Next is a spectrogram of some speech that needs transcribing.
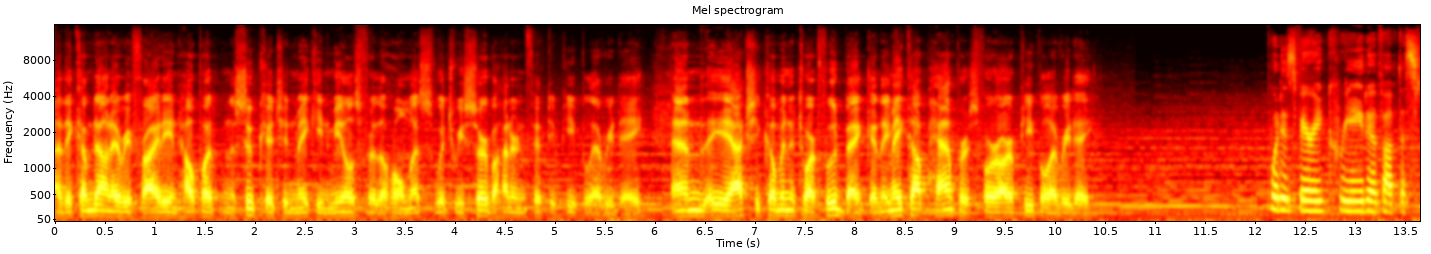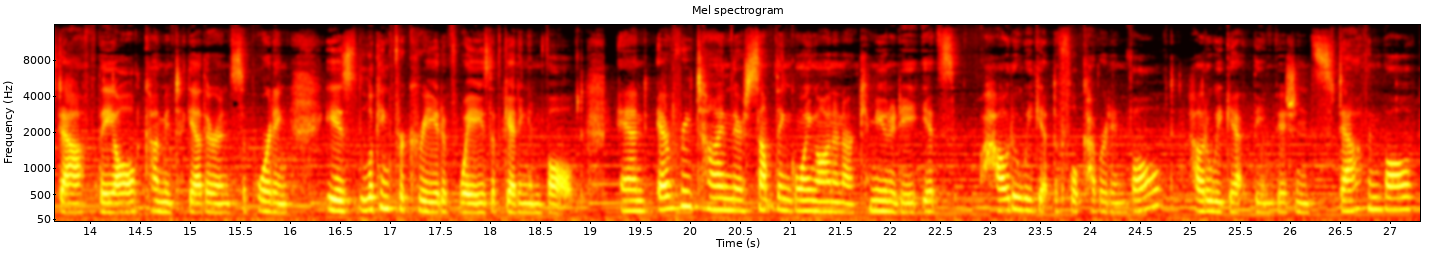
Uh, they come down every Friday and help out in the soup kitchen making meals for the homeless, which we serve 150 people every day. And they actually come into our food bank and they make up hampers for our people every day. What is very creative of the staff, they all coming together and supporting, is looking for creative ways of getting involved. And every time there's something going on in our community, it's how do we get the full cupboard involved? How do we get the Envision staff involved,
